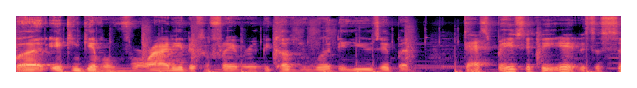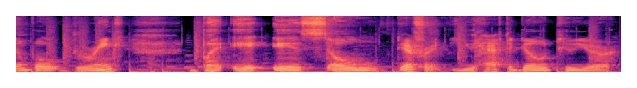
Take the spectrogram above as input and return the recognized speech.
but it can give a variety of different flavors because of the wood they use it. But that's basically it. It's a simple drink, but it is so different. You have to go to your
